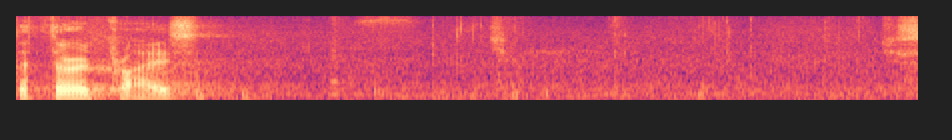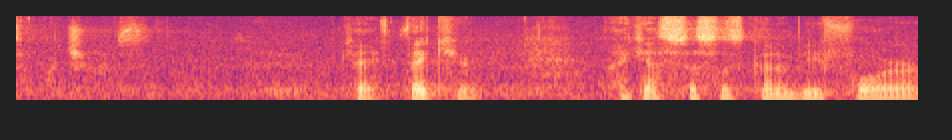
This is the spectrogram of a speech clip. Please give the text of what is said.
the third prize. Thank you. Thank you so much. Rose. Okay, thank you. I guess this is going to be for,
